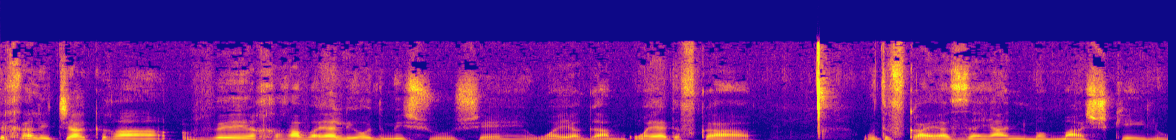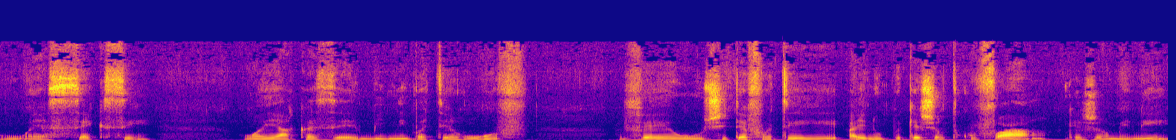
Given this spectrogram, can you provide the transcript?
נפתחה לי צ'קרה, ואחריו היה לי עוד מישהו שהוא היה גם, הוא היה דווקא, הוא דווקא היה זיין ממש, כאילו, הוא היה סקסי, הוא היה כזה מיני בטירוף, והוא שיתף אותי, היינו בקשר תקופה, קשר מיני,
